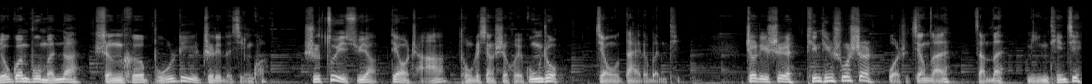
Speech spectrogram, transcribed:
有关部门呢审核不力之类的情况，是最需要调查同时向社会公众交代的问题。这里是天天说事儿，我是江南，咱们明天见。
